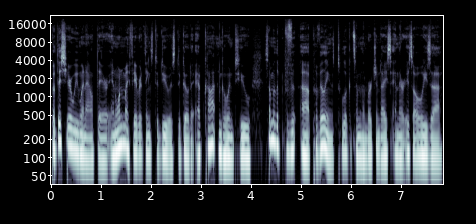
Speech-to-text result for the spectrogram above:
but this year we went out there. And one of my favorite things to do is to go to Epcot and go into some of the uh, pavilions to look at some of the merchandise. And there is always a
